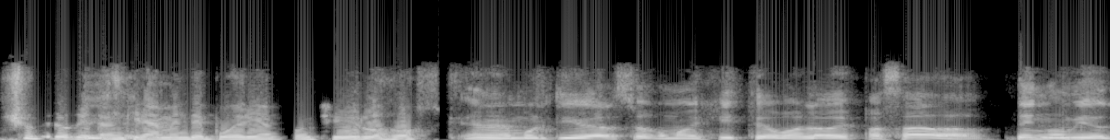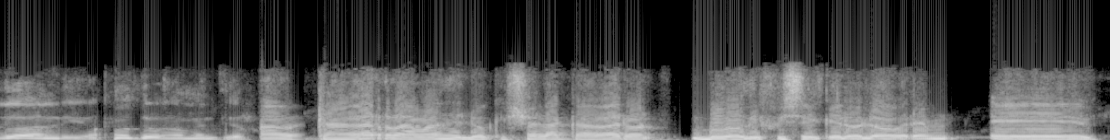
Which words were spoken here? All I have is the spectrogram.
yo creo que tranquilamente podrían conseguir los dos. en el multiverso, como dijiste vos la vez pasada, tengo miedo que hagan lío, no te voy a mentir. A ver, cagarla más de lo que ya la cagaron, veo difícil que lo logren. Eh,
